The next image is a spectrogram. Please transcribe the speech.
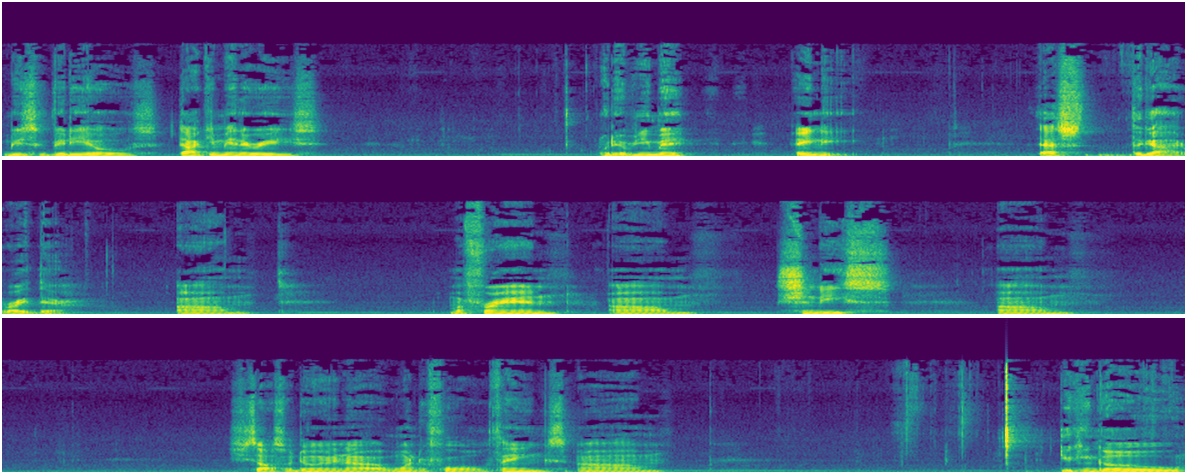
music videos, documentaries, whatever you may, may need. That's the guy right there. Um, my friend, um, Shanice, um, she's also doing uh, wonderful things. Um, you can go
